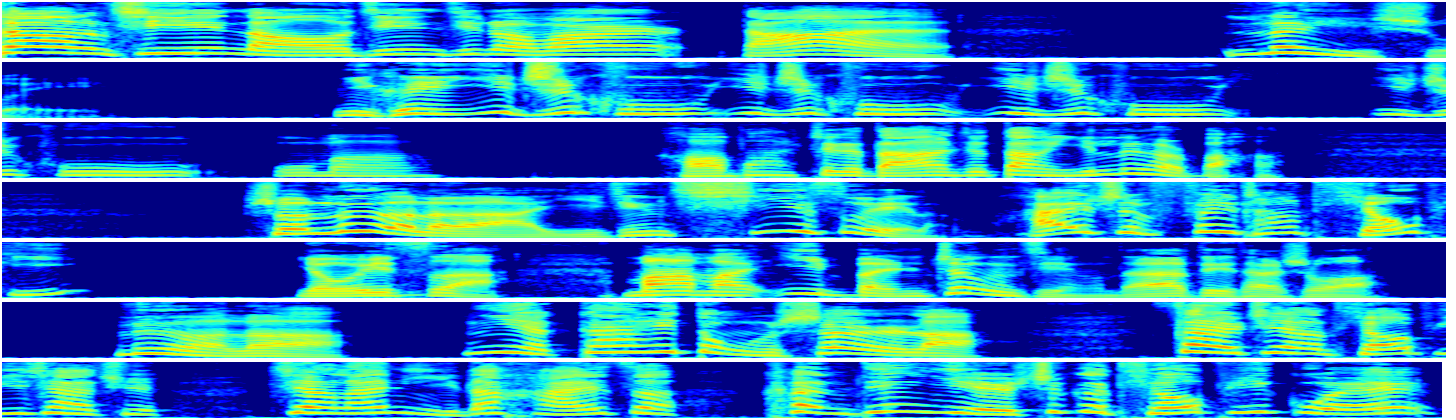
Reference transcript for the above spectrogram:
上期脑筋急转弯答案：泪水。你可以一直哭，一直哭，一直哭，一直哭呜吗？好吧，这个答案就当一乐吧。说乐乐啊，已经七岁了，还是非常调皮。有一次啊，妈妈一本正经的对他说：“乐乐，你也该懂事儿了，再这样调皮下去，将来你的孩子肯定也是个调皮鬼。”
